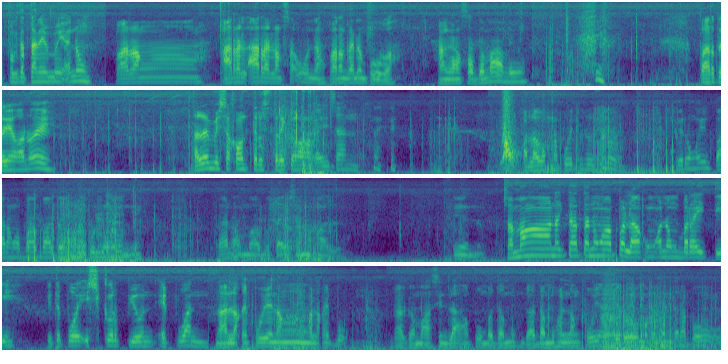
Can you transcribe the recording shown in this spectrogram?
pagtatanim may ano, parang aral-aral lang sa una, parang ganun po ba? Hanggang sa dumami. Para tayong ano eh. Alam mo sa Counter Strike mga kainsan. Palawak na po ito susunod. Pero ngayon parang mababa daw ang pulo ngayon eh. Sana umabot tayo sa mahal. Ayan. Sa mga nagtatanong nga pala kung anong variety, ito po ay Scorpion F1. Nalaki po yan ng malaki po. Gagamasin lang po, madamo. Dadamuhan lang po yan. Pero magaganda na po. oo.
